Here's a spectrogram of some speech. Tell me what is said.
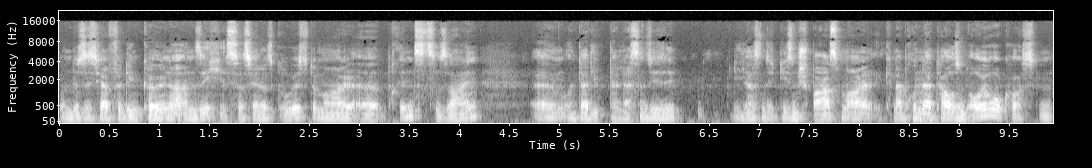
und das ist ja für den Kölner an sich, ist das ja das größte Mal, äh, Prinz zu sein. Ähm, und da, da lassen sie, die lassen sich diesen Spaß mal knapp 100.000 Euro kosten,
